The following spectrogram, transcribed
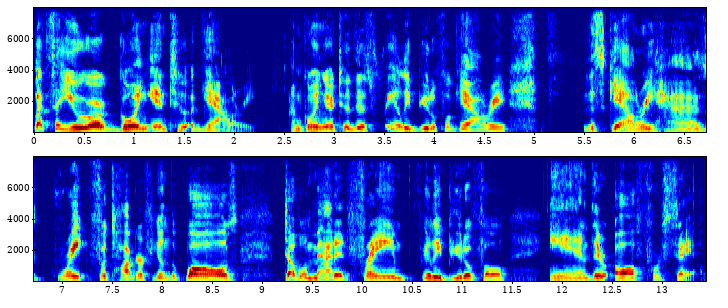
Let's say you are going into a gallery. I'm going into this really beautiful gallery. This gallery has great photography on the walls, double matted frame, really beautiful, and they're all for sale.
